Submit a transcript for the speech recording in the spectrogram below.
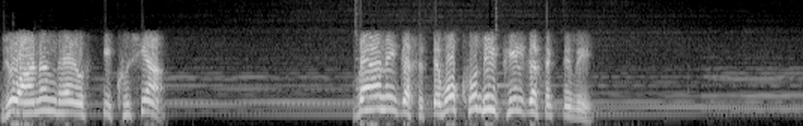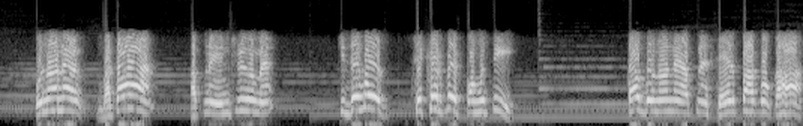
जो आनंद है, उसकी खुशियाँ बयान नहीं कर सकते, वो खुद ही फील कर सकती थी उन्होंने बताया अपने इंटरव्यू में कि जब वो शिखर पे पहुँची, तब उन्होंने अपने शेरपा को कहा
